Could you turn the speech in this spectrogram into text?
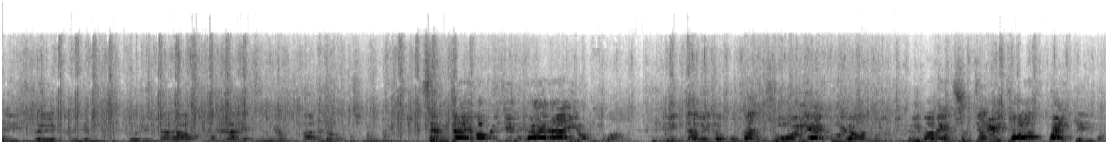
알리스의 가는 뒷돌을 따라 환락의 생명수가 흘러넘치고 승자의 검을 진 헤라의 용기와 이 땅을 정복한 조이의 부여함이 이 밤의 축제를 더욱 밝히리라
